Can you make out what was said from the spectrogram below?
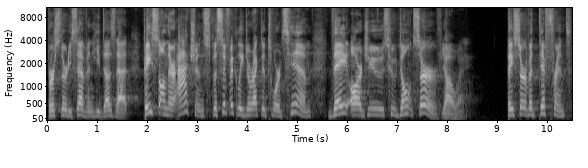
verse 37, he does that based on their actions specifically directed towards him. They are Jews who don't serve Yahweh. They serve a different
